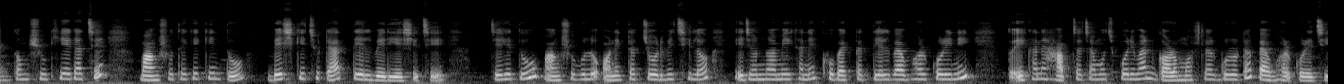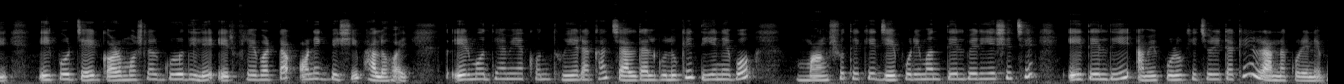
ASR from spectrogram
একদম শুকিয়ে গেছে। মাংস থেকে কিন্তু বেশ কিছুটা তেল বেরিয়ে এসেছে। যেহেতু মাংসগুলো অনেকটা চর্বি ছিল, এজন্য আমি এখানে খুব একটা তেল ব্যবহার করিনি। তো এখানে হাফ চা চামচ পরিমাণ গরম মশলার গুঁড়োটা ব্যবহার করেছি। এই পর্যায়ে গরম মশলার গুঁড়ো দিলে এর ফ্লেভারটা অনেক বেশি ভালো হয়। তো এর মধ্যে আমি এখন ধুয়ে রাখা চাল ডালগুলোকে দিয়ে নেব। মাংস থেকে যে পরিমাণ তেল বেরিয়ে এসেছে, এই তেল দিয়ে আমি পুরো খিচুড়িটাকে রান্না করে নেব।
